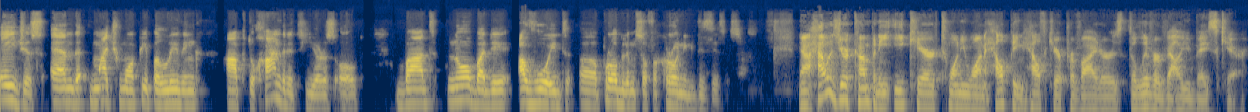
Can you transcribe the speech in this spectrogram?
ages, and much more people living up to 100 years old. But nobody avoid uh, problems of chronic diseases. Now, how is your company eCare 21 helping healthcare providers deliver value based care?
